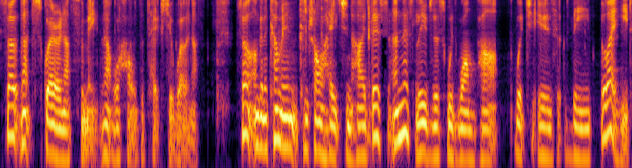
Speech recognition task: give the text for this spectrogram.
So that's square enough for me. That will hold the texture well enough. So I'm going to come in, Control H and hide this, and this leaves us with one part, which is the blade.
